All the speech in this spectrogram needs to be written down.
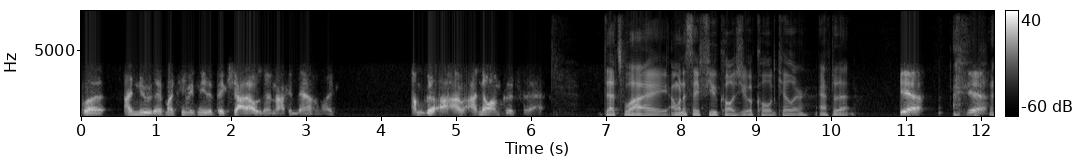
but I knew that if my teammates needed a big shot, I was gonna knock it down. Like I'm good. I, I know I'm good for that. That's why I want to say Few called you a cold killer after that. Yeah, yeah.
